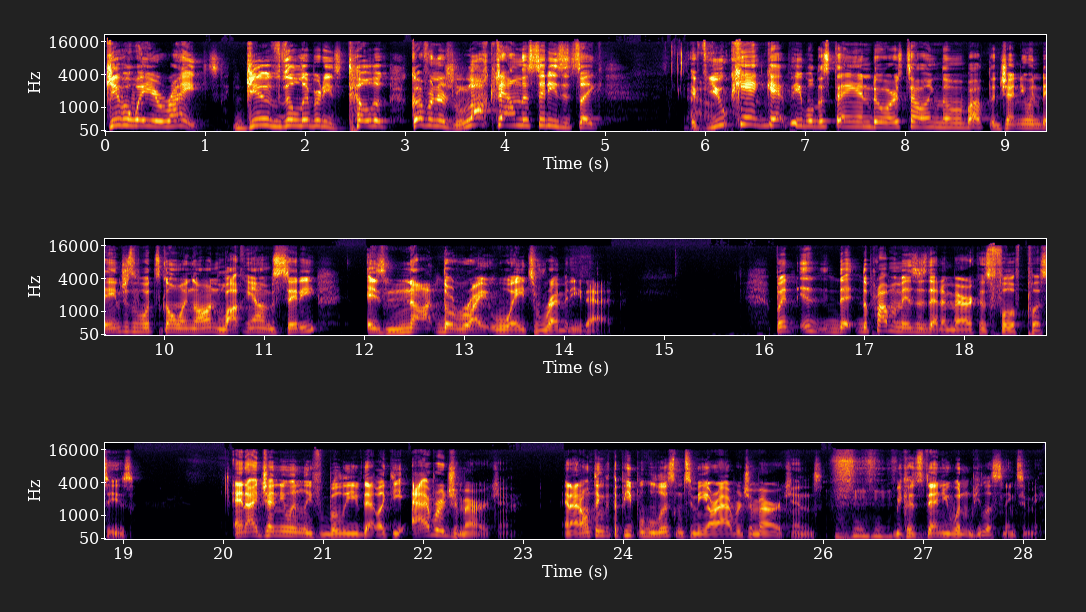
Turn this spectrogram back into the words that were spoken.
give away your rights, give the liberties, tell the governors lock down the cities. It's like, if oh. you can't get people to stay indoors, telling them about the genuine dangers of what's going on, locking down the city is not the right way to remedy that. But it, the the problem is, is that America's full of pussies, and I genuinely believe that, like the average American. And I don't think that the people who listen to me are average Americans because then you wouldn't be listening to me.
